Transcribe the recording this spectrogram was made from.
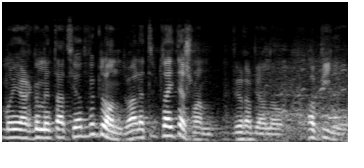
mojej argumentacji od wyglądu, ale tutaj też mam wyrobioną opinię.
